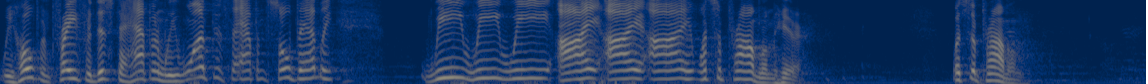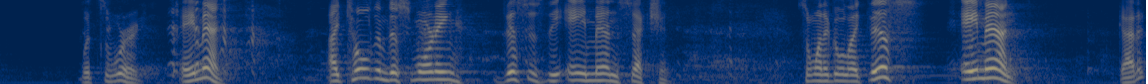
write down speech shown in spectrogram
we hope and pray for this to happen we want this to happen so badly we we we i i i what's the problem here What's the problem? What's the word? Amen. I told them this morning this is the amen section. So want to go like this? Amen. Got it?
